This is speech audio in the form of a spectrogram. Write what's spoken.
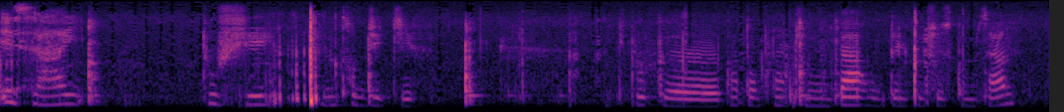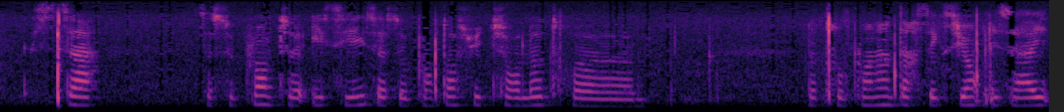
et ça aille toucher notre objectif. il faut que quand on plante une barre ou quelque chose comme ça, ça, ça se plante ici, ça se plante ensuite sur l'autre euh, point d'intersection et ça aille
